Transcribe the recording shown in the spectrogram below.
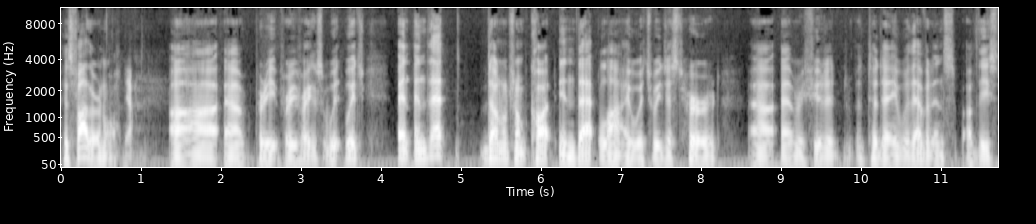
his father-in-law. Yeah. Uh, uh pretty pretty famous. Which, and and that Donald Trump caught in that lie, which we just heard, uh, and refuted today with evidence of these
